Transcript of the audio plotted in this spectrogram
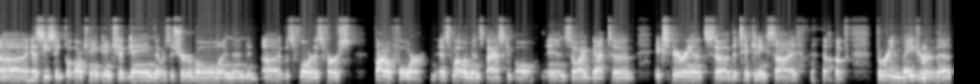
uh, SEC football championship game, there was a Sugar Bowl, and then uh, it was Florida's first Final Four as well in men's basketball. And so I got to experience uh, the ticketing side of three major events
